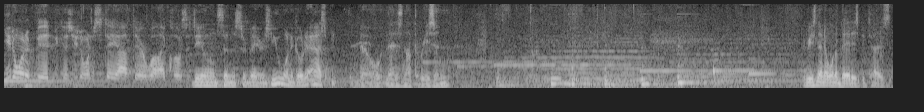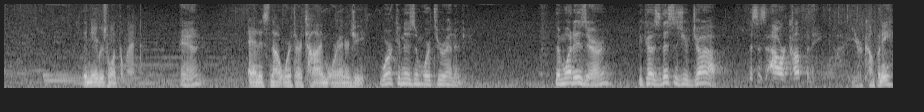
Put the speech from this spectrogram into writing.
You don't want to bid because you don't want to stay out there while I close the deal and send the surveyors. You want to go to Aspen. No, that is not the reason. The reason I don't want to bid is because the neighbors want the land. And? And it's not worth our time or energy. Working isn't worth your energy. Then what is, Aaron? Because this is your job. This is our company. Your company?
